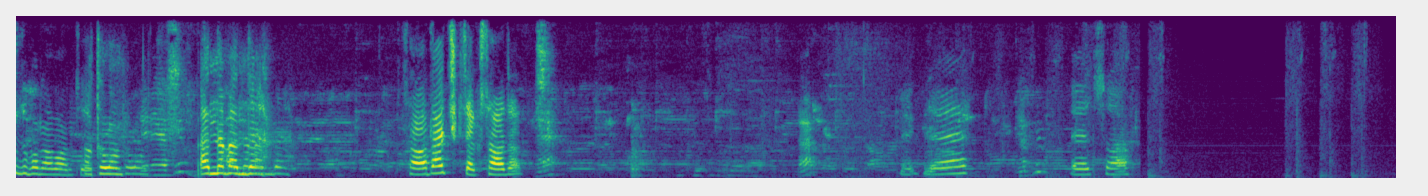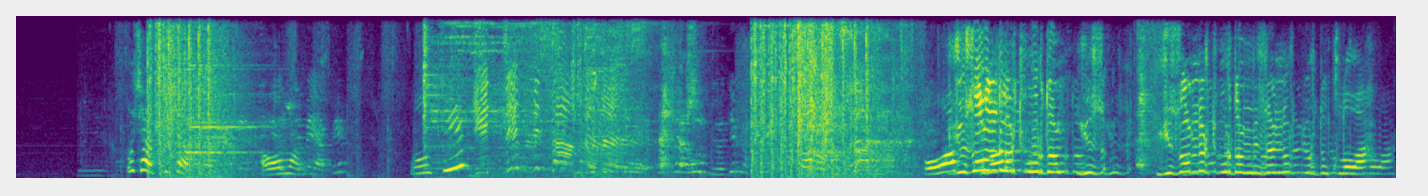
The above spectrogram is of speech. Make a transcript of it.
vurdu bana avantajı? Ha tamam. Bende bende. Sağdan çıkacak sağdan. Bekle. Evet sağ. Bıçak bıçak. Olmaz. Ulti. Gittim mi sandınız? Oha. 114 vurdum. 100, 114 vurdum. 114 vurdum Klova.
